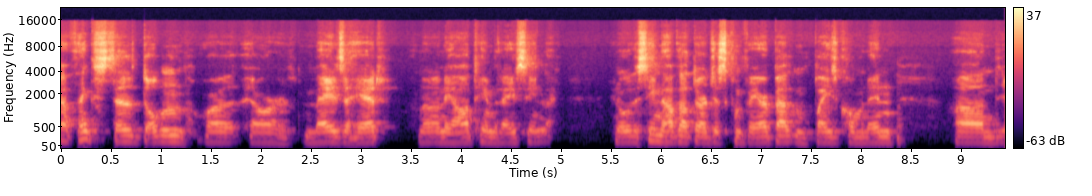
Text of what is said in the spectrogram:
I think still Dublin or or miles ahead on the odd team that I've seen. Like, you know, they seem to have that there just conveyor belt and plays coming in, and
